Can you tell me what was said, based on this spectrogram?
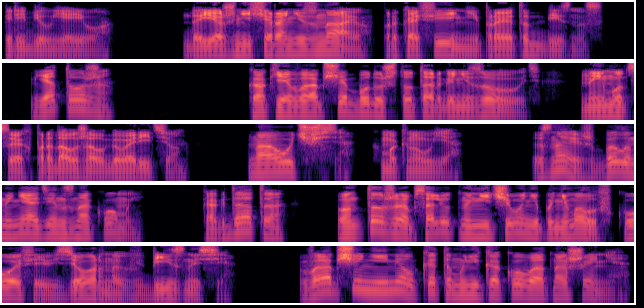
перебил я его. Да я же ни хера не знаю про кофейни и про этот бизнес. Я тоже. Как я вообще буду что-то организовывать? На эмоциях продолжал говорить он. Научишься, хмыкнул я. Знаешь, был у меня один знакомый. Когда-то он тоже абсолютно ничего не понимал в кофе, в зернах, в бизнесе. Вообще не имел к этому никакого отношения.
